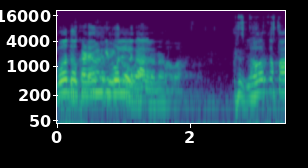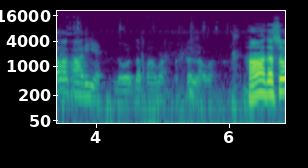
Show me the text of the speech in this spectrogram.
वो दो खड़े उनकी बोली लगा लो ना। लाहौर का पावा खा रही है। लाहौर का पावा हाँ दसो।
